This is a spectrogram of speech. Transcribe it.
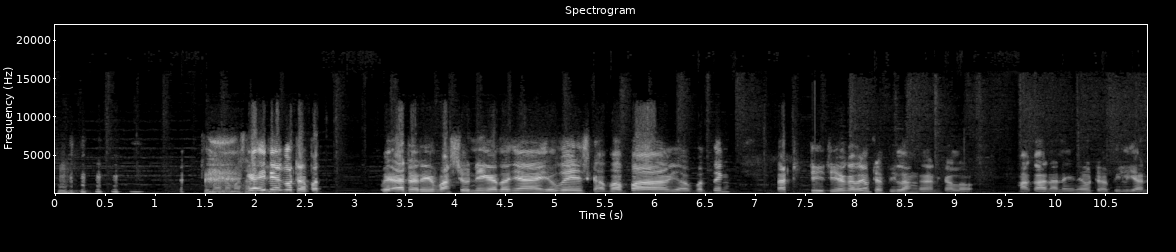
Gimana mas Ya ini aku dapat WA dari Mas Joni katanya ya wes gak apa-apa. Ya penting tadi dia katanya udah bilang kan kalau makanan ini udah pilihan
